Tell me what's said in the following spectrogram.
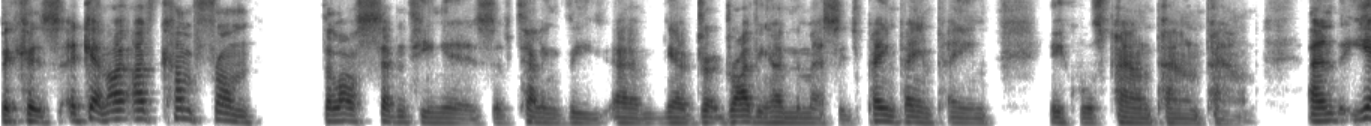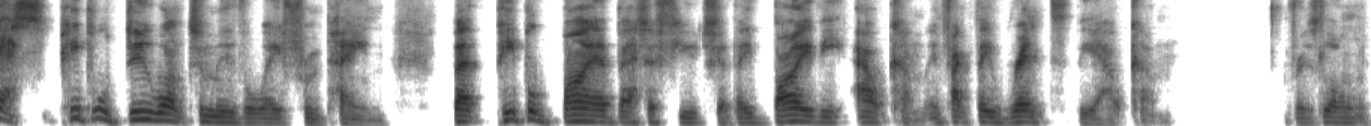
Because again, I, have come from the last 17 years of telling the, um, you know, dr- driving home the message pain, pain, pain equals pound, pound, pound. And yes, people do want to move away from pain, but people buy a better future. They buy the outcome. In fact, they rent the outcome for as long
